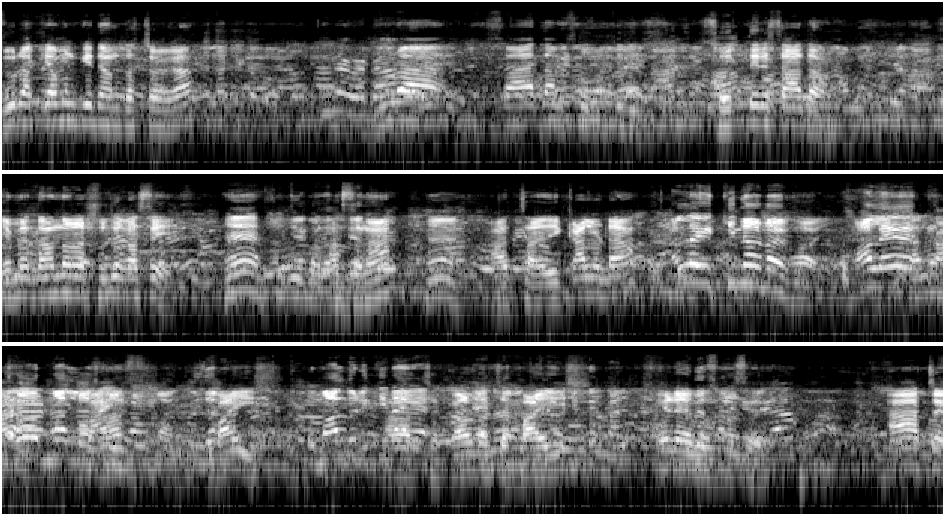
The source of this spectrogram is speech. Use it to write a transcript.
জোড়া কেমন কি দাম চাচ্ছ কাকা? পুরা চা দাম এমনি দাম দেওয়ার সুযোগ আছে? হ্যাঁ সুযোগ আছে। না? হ্যাঁ। আচ্ছা এই কালোটা? কিনা নয় ভাই। মালে কারও মাল লস বাইশ। আচ্ছা কালোটা হচ্ছে বাইশ। এটাই বলতেছে। আচ্ছা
